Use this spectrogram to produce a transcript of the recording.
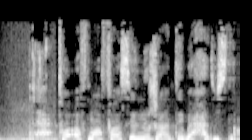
توقف مع فاصل نرجع نتابع حديثنا.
